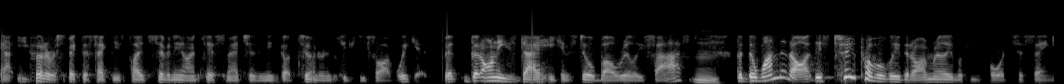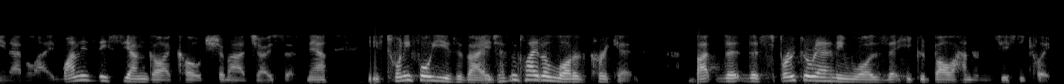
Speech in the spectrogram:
you know, you've got to respect the fact he's played 79 Test matches and he's got 265 wickets. But but on his day, he can still bowl really fast. Mm. But the one that I, there's two probably that I'm really looking forward to seeing in Adelaide. One is this young guy called Shamar Joseph. Now, he's 24 years of age, hasn't played a lot of cricket, but the, the spruik around him was that he could bowl 150 clicks.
